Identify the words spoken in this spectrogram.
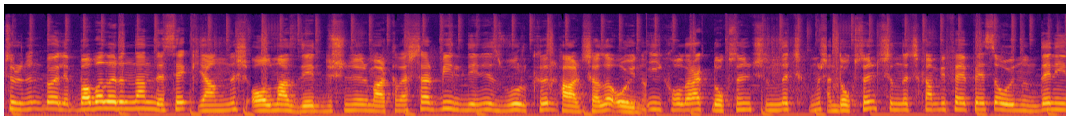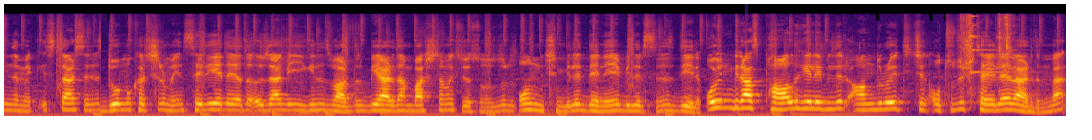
türünün böyle babalarından desek yanlış olmaz diye düşünüyorum arkadaşlar. Bildiğiniz vur kır parçalı oyunu. İlk olarak 93 yılında çıkmış. Yani 93 yılında çıkan bir FPS oyununu deneyimlemek isterseniz Doom'u kaçırmayın. Seriye de ya da özel bir ilginiz vardır. Bir yerden başlamak istiyorsunuzdur. Onun için bile deneyebilirsiniz diyelim. Oyun biraz pahalı gelebilir. Android için 33 TL verdim ben.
